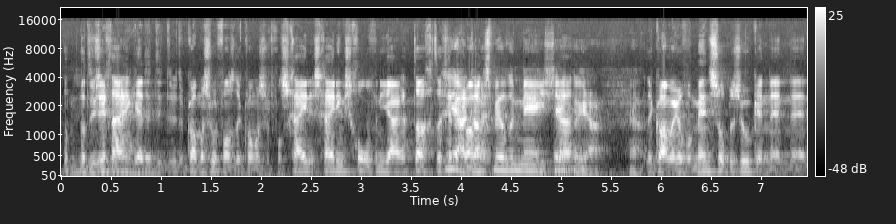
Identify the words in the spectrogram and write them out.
Want, u zegt eigenlijk, ja, er, kwam een soort van, er kwam een soort van scheid- scheidingsgolf in de jaren 80. en er Ja, dat speelde mee, zeker ja. ja. Er kwamen heel veel mensen op bezoek en, en, en,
